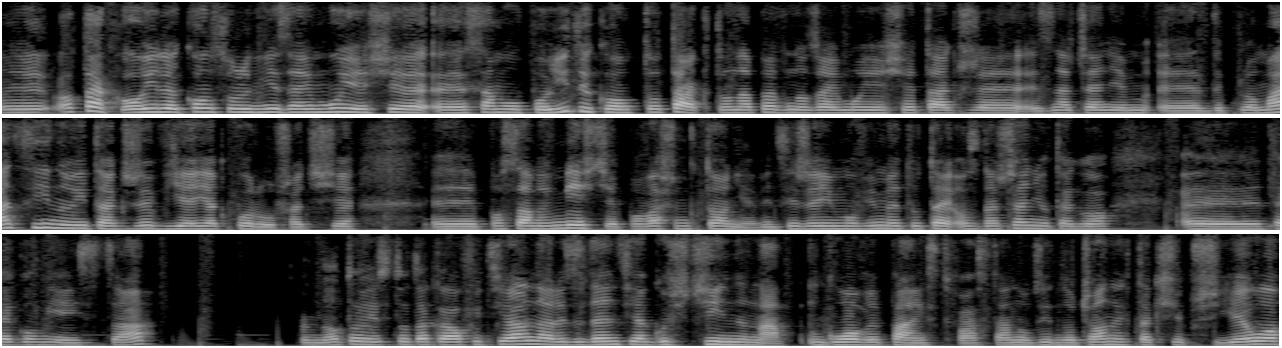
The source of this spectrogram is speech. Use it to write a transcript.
Y, O tak, o ile konsul nie zajmuje się e, samą polityką, to tak, to na pewno zajmuje się także znaczeniem e, dyplomacji, no i także wie, jak poruszać się e, po samym mieście, po Waszyngtonie. Więc jeżeli mówimy tutaj o znaczeniu tego, e, tego miejsca, no to jest to taka oficjalna rezydencja gościnna głowy państwa Stanów Zjednoczonych, tak się przyjęło,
